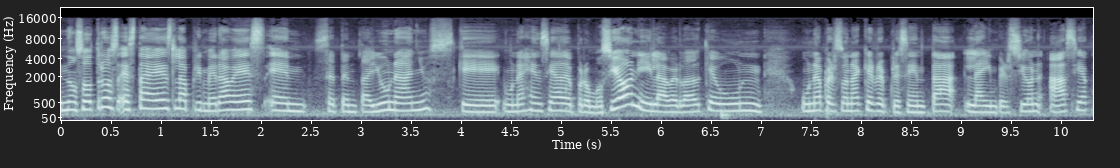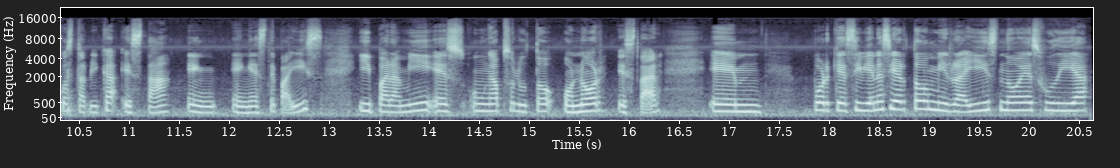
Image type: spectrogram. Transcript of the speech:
nosotros, esta es la primera vez en 71 años que una agencia de promoción y la verdad que un, una persona que representa la inversión hacia Costa Rica está en, este país y para mí es un absoluto honor estar. Em, porque si bien es cierto, mi raíz no es judía,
